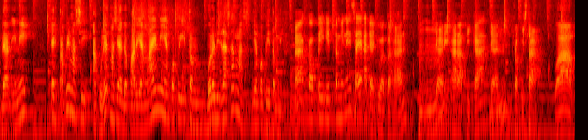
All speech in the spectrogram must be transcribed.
Dan ini, eh tapi masih aku lihat masih ada varian lain nih yang kopi hitam. Boleh dijelaskan mas, yang kopi hitam nih? Nah, kopi hitam ini saya ada dua bahan Mm-mm. dari Arabica dan Robusta. Wow,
